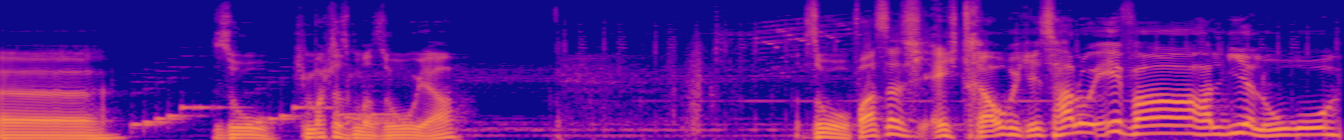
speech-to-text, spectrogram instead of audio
Äh, so. Ich mach das mal so, ja. So, was echt traurig ist. Hallo Eva, hallihallo.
